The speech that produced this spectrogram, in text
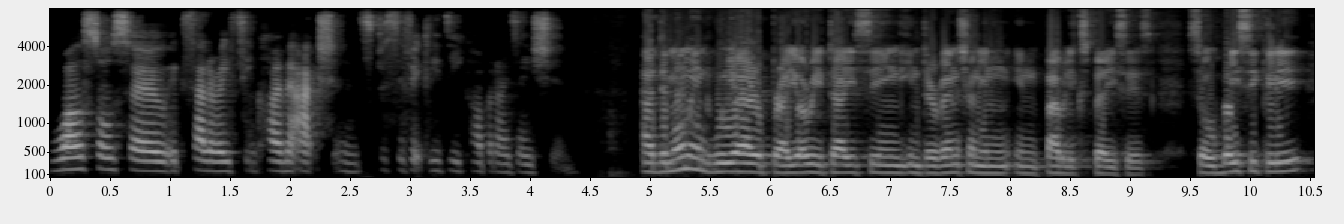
whilst also accelerating climate action, specifically decarbonisation? At the moment, we are prioritizing intervention in, in public spaces. So basically,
